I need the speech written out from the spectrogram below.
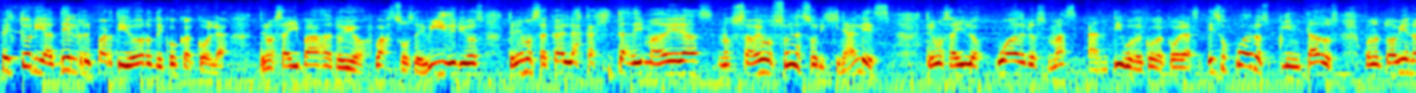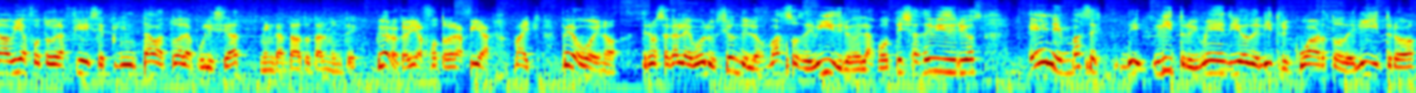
La historia del repartidor de Coca-Cola. Tenemos ahí varios vasos de vidrios, tenemos acá las cajitas de maderas, no sabemos, ¿son las originales? Tenemos ahí los cuadros más antiguos de Coca-Cola, esos cuadros pintados cuando todavía no había fotografía y se pintaba toda la publicidad, me encantaba totalmente. Claro que había fotografía fotografía, Mike. Pero bueno, tenemos acá la evolución de los vasos de vidrio, de las botellas de vidrios, en envases de litro y medio, de litro y cuarto, de litro.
